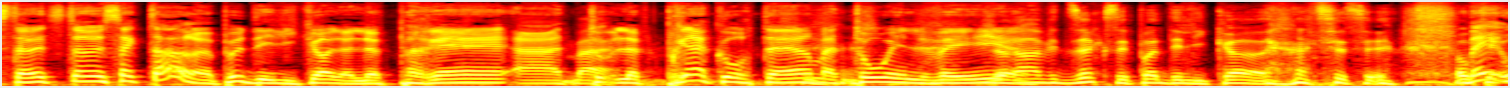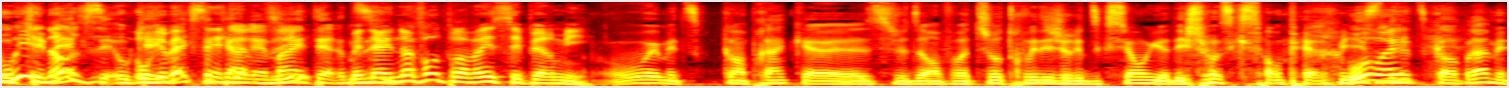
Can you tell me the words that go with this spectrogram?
C'est un, c'est un secteur un peu délicat, là, le prêt à Ben. taux- le prêt à court terme à taux élevé. J'aurais envie de dire que c'est pas délicat. Sais, c'est- au, Ben Qué- au oui, Québec, non, c'est, au Québec, c'est carrément interdit. Mais dans neuf autres provinces, c'est permis. Oui, mais tu comprends que, je veux dire, on va toujours trouver des juridictions où il y a des choses qui sont permises. Là, tu comprends, mais,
